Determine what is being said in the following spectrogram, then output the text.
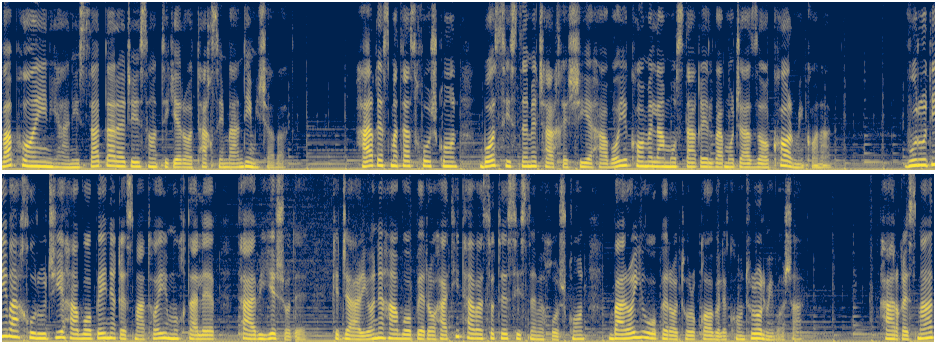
و پایین یعنی 100 درجه سانتیگراد تقسیم بندی می شود. هر قسمت از خوشکن با سیستم چرخشی هوای کاملا مستقل و مجزا کار می کند. ورودی و خروجی هوا بین قسمت های مختلف تعبیه شده که جریان هوا به راحتی توسط سیستم خوشکن برای اپراتور قابل کنترل می باشد. هر قسمت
